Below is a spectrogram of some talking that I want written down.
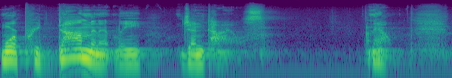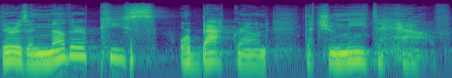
more predominantly Gentiles. Now, there is another piece or background that you need to have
